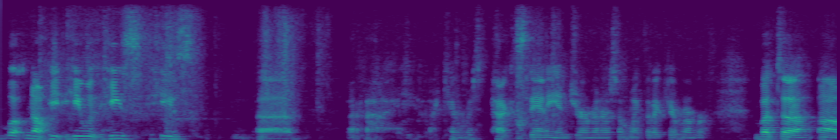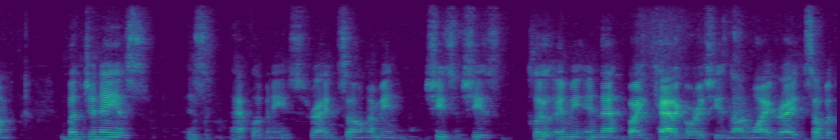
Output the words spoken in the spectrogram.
Well, no, he he was he's he's uh, uh, I can't remember Pakistani and German or something like that. I can't remember, but uh, um, but Janae is is half Lebanese, right? So I mean, she's she's clearly I mean in that by category she's non-white, right? So but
